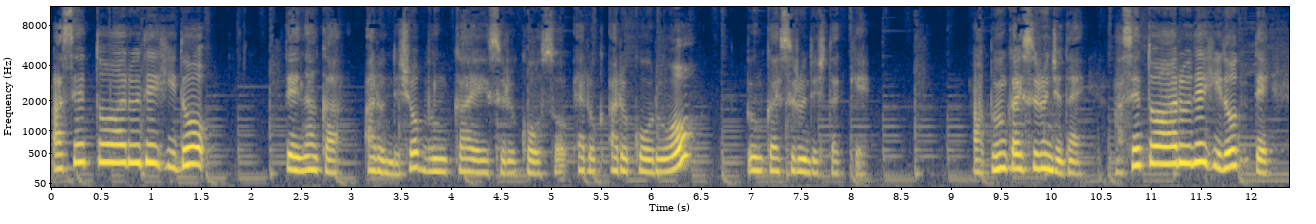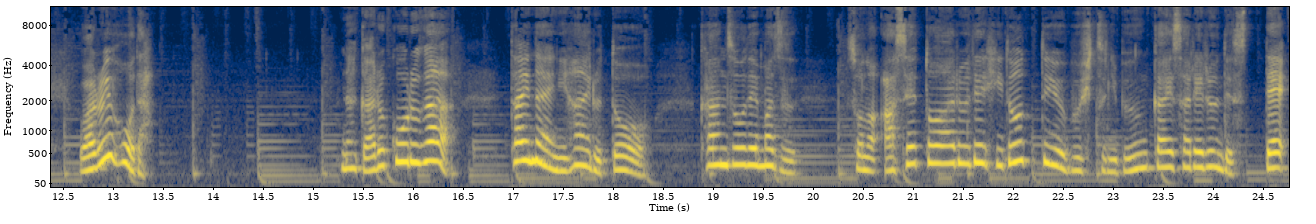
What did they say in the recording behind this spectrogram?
アセトアルデヒドってなんかあるんでしょ？分解する酵素アルアルコールを？分解するんでしたっけ？あ分解するんじゃない。アセトアルデヒドって悪い方だ。なんかアルコールが体内に入ると肝臓でまずそのアセトアルデヒドっていう物質に分解されるんですって。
